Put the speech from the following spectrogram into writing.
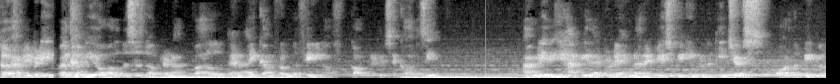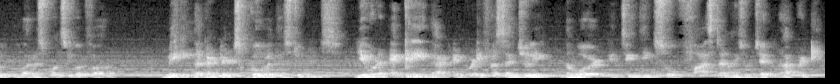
Hello, everybody. Welcome you all. This is Dr. Nagpal, and I come from the field of cognitive psychology. I'm really happy that today I'm directly speaking to the teachers or the people who are responsible for making the contents go with the students. You would agree that in 21st century, the world is changing so fast and I should say rapidly.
